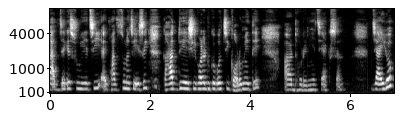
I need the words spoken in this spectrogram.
রাত জেগে শুয়েছি ফাঁস শুনেছি, এসেই গা হাত ধুয়ে এসি ঘরে ঢুকে পড়ছি গরমেতে, আর ধরে নিয়েছে অ্যাকশান। যাই হোক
